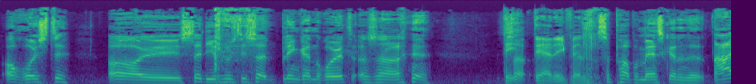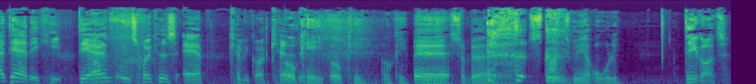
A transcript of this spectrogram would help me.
og ryste, og øh, så lige pludselig så blinker den rødt, og så, Det, Så- det er det ikke, vel? så popper maskerne ned. Nej, det er det ikke helt. Det er en, en tryghedsapp, kan vi godt kalde det. Okay, okay, okay. Øh. Så bliver jeg straks mere rolig. Det er godt,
